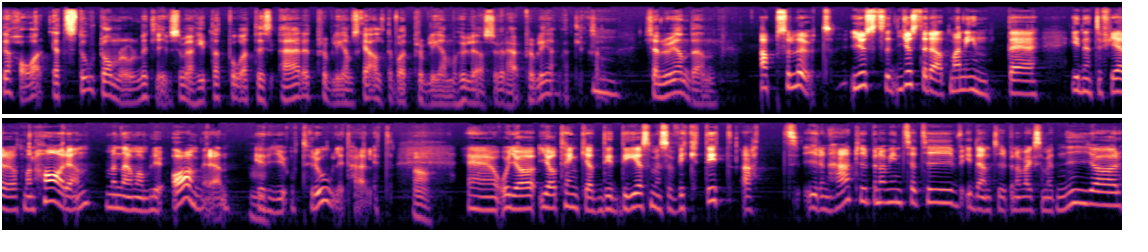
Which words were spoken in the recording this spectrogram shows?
jag har ett stort område i mitt liv som jag har hittat på att det är ett problem, ska alltid vara ett problem och hur löser vi det här problemet? Liksom. Känner du igen den? Absolut. Just, just det där att man inte identifierar att man har den, men när man blir av med den är det ju otroligt härligt. Ja. Eh, och jag, jag tänker att det är det som är så viktigt att i den här typen av initiativ, i den typen av verksamhet ni gör,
